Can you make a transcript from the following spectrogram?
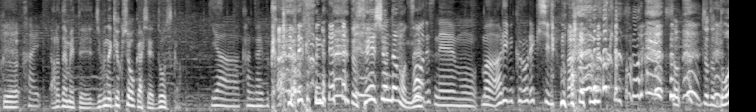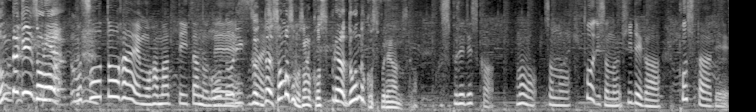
曲、はい。改めて自分で曲紹介してどうですか？い。やー感慨深いですね。でも青春だもんね。そうですね。もうまあある意味黒歴史でもあるんですけど。そうちょっとどんだけそのいやもう相当はいもうハマっていたので。踊り、そうはい。だそもそもそのコスプレはどんなコスプレなんですか？コスプレですか？もうその当時そのヒデがポスターで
